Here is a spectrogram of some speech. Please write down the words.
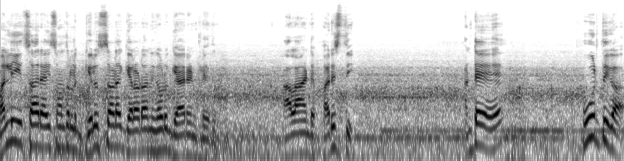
మళ్ళీ ఈసారి ఐదు సంవత్సరాలు గెలుస్తాడా గెలవడానికి కూడా గ్యారెంటీ లేదు. అలాంటి పరిస్థితి. అంటే పూర్తిగా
